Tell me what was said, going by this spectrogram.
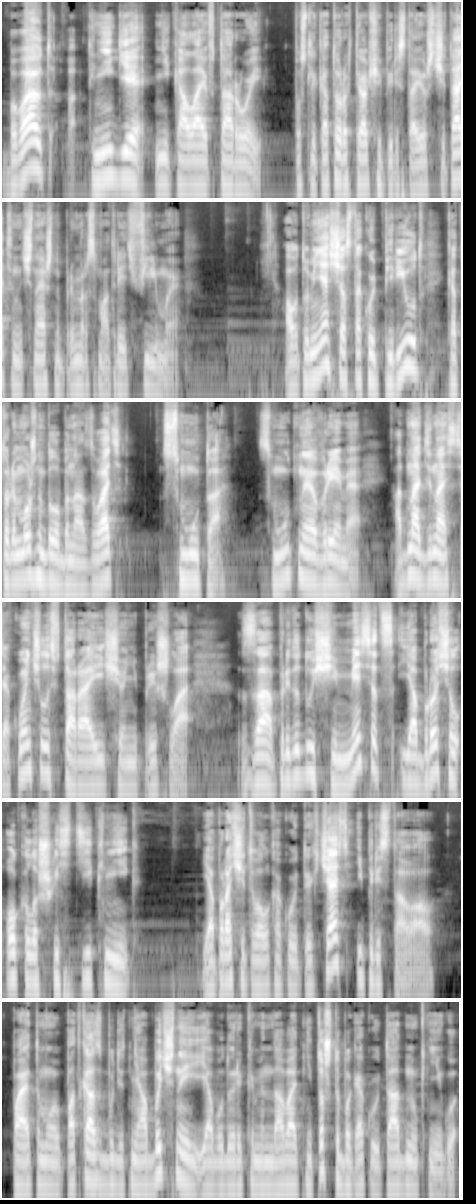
Бывают а, книги Николай II, после которых ты вообще перестаешь читать и начинаешь, например, смотреть фильмы. А вот у меня сейчас такой период, который можно было бы назвать смута. Смутное время. Одна династия кончилась, вторая еще не пришла. За предыдущий месяц я бросил около шести книг. Я прочитывал какую-то их часть и переставал. Поэтому подкаст будет необычный, я буду рекомендовать не то чтобы какую-то одну книгу,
